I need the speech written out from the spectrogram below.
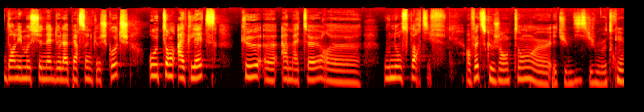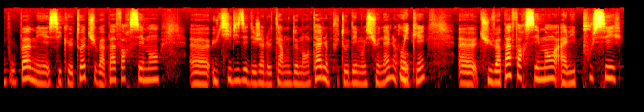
dans l'émotionnel de la personne que je coach, autant athlète que euh, amateur euh, ou non sportif. En fait, ce que j'entends, euh, et tu me dis si je me trompe ou pas, mais c'est que toi, tu vas pas forcément utiliser déjà le terme de mental, plutôt d'émotionnel, oui. ok Tu vas pas forcément aller pousser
